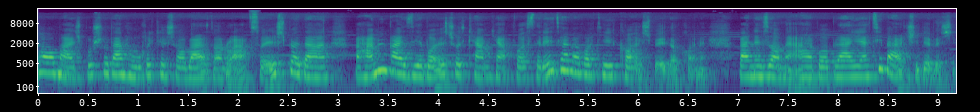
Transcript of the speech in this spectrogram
ها مجبور شدن حقوق کشاورزان رو افزایش بدن و همین قضیه باعث شد کم کم فاصله طبقاتی کاهش پیدا کنه و نظام ارباب رعیتی برچیده بشه.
